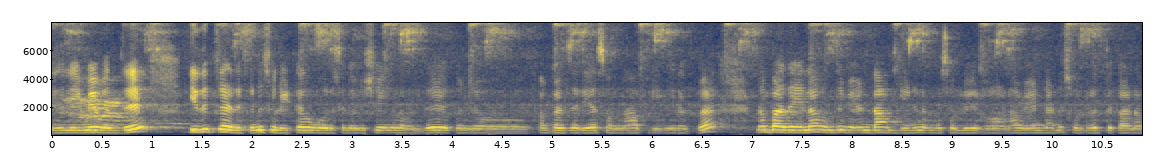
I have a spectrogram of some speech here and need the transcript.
எதுலேயுமே வந்து இதுக்கு அதுக்குன்னு சொல்லிவிட்டு அவங்க ஒரு சில விஷயங்களை வந்து கொஞ்சம் கம்பல்சரியாக சொன்னால் அப்படிங்கிறப்ப நம்ம அதையெல்லாம் வந்து வேண்டாம் அப்படின்னு நம்ம சொல்லிடுறோம். ஆனால் வேண்டாம்னு சொல்கிறதுக்கான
